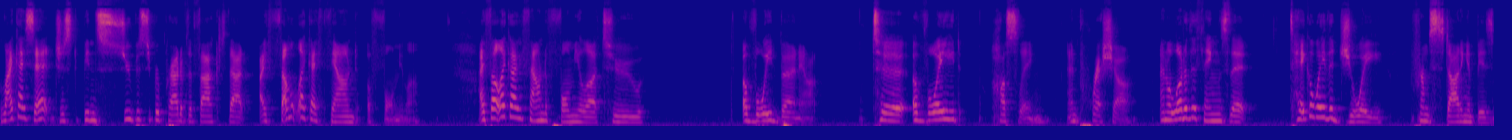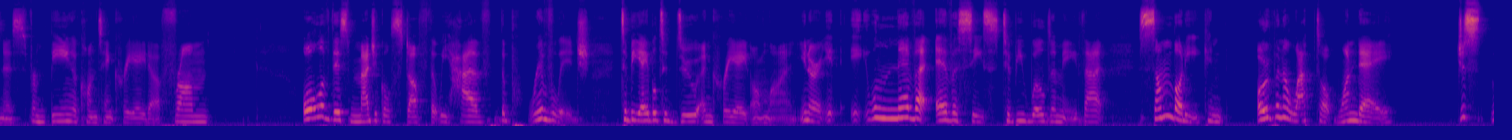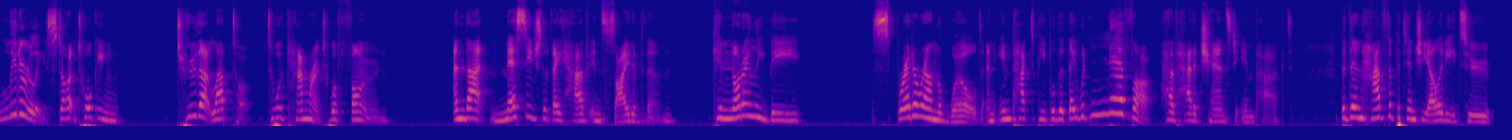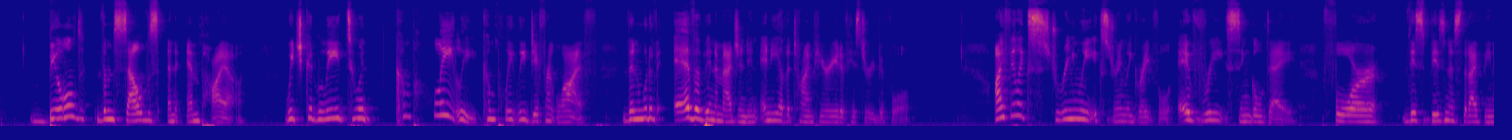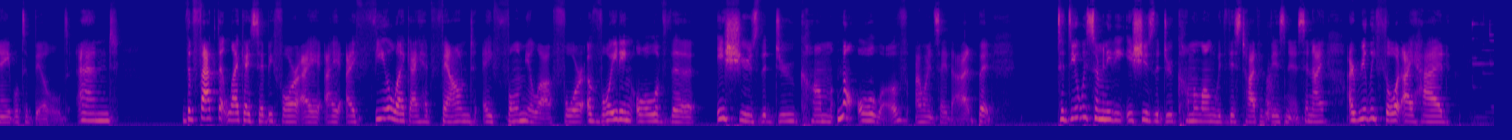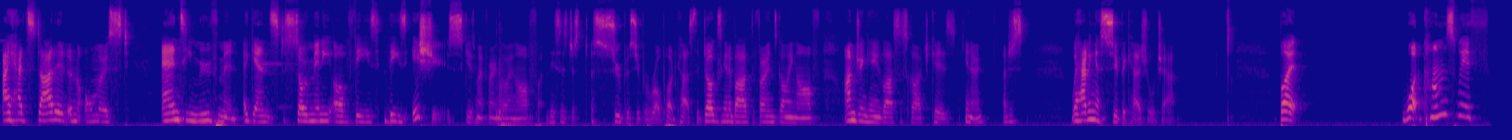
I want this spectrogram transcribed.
like I said, just been super, super proud of the fact that I felt like I found a formula. I felt like I found a formula to avoid burnout, to avoid hustling and pressure, and a lot of the things that take away the joy from starting a business, from being a content creator, from all of this magical stuff that we have the privilege to be able to do and create online. You know, it, it will never ever cease to bewilder me that somebody can open a laptop one day, just literally start talking to that laptop, to a camera, to a phone, and that message that they have inside of them can not only be spread around the world and impact people that they would never have had a chance to impact, but then have the potentiality to build themselves an empire, which could lead to a completely, completely different life than would have ever been imagined in any other time period of history before. I feel extremely, extremely grateful every single day for this business that I've been able to build. And the fact that, like I said before, I, I, I feel like I had found a formula for avoiding all of the issues that do come, not all of, I won't say that, but to deal with so many of the issues that do come along with this type of business. And I, I really thought I had I had started an almost anti-movement against so many of these these issues. Excuse my phone going off. This is just a super super raw podcast. The dog's gonna bark. The phone's going off. I'm drinking a glass of scotch because you know I just we're having a super casual chat. But what comes with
